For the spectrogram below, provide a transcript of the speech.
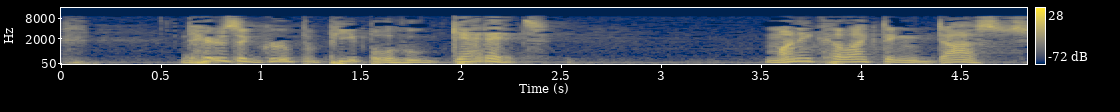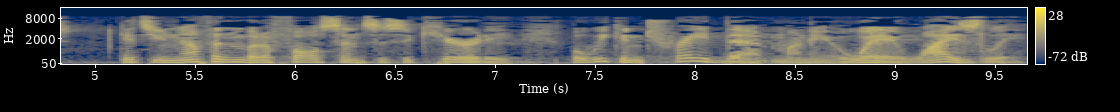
There's a group of people who get it. Money collecting dust gets you nothing but a false sense of security, but we can trade that money away wisely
